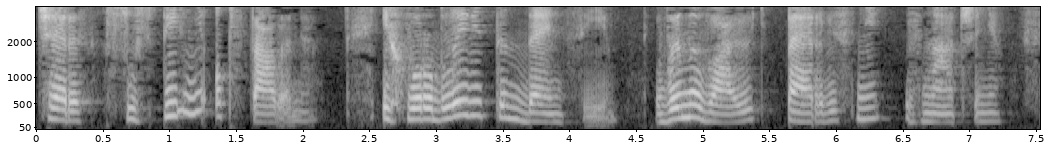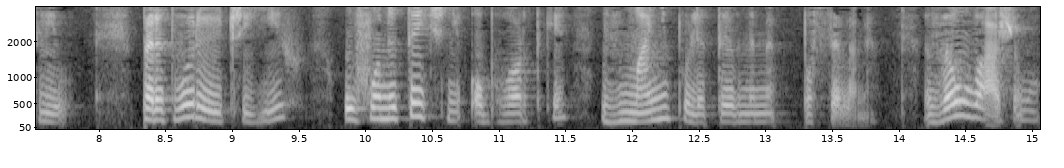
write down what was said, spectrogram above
через суспільні обставини і хворобливі тенденції вимивають первісні значення слів, перетворюючи їх у фонетичні обгортки з маніпулятивними посилами. Зауважимо,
